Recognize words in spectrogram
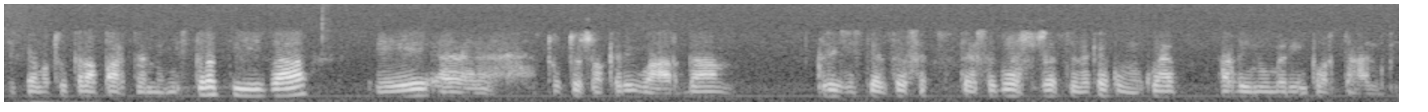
gestiamo tutta la parte amministrativa e eh, tutto ciò che riguarda l'esistenza stessa di un'associazione che comunque ha dei numeri importanti.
